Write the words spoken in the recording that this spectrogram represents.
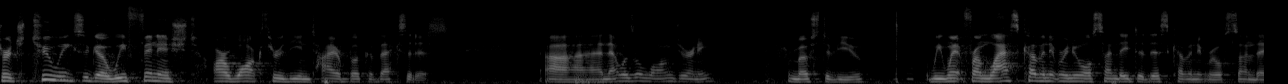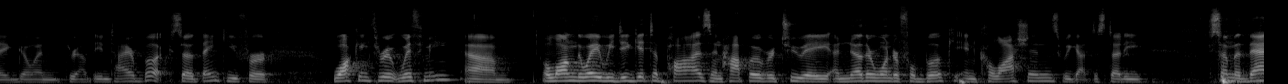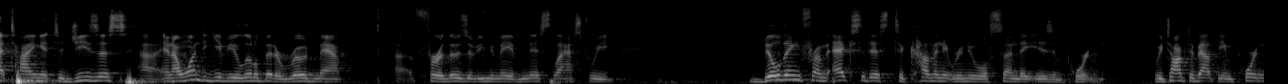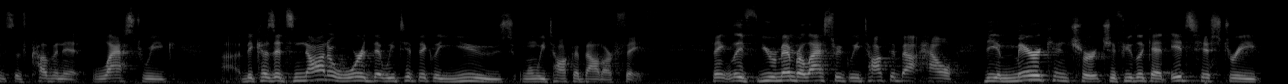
Church, two weeks ago, we finished our walk through the entire book of Exodus. Uh, and that was a long journey for most of you. We went from last covenant renewal Sunday to this covenant renewal Sunday, going throughout the entire book. So thank you for walking through it with me. Um, along the way, we did get to pause and hop over to a, another wonderful book in Colossians. We got to study some of that, tying it to Jesus. Uh, and I wanted to give you a little bit of roadmap uh, for those of you who may have missed last week, building from Exodus to covenant renewal Sunday is important. We talked about the importance of covenant last week uh, because it's not a word that we typically use when we talk about our faith. I think if you remember last week, we talked about how the American church, if you look at its history,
